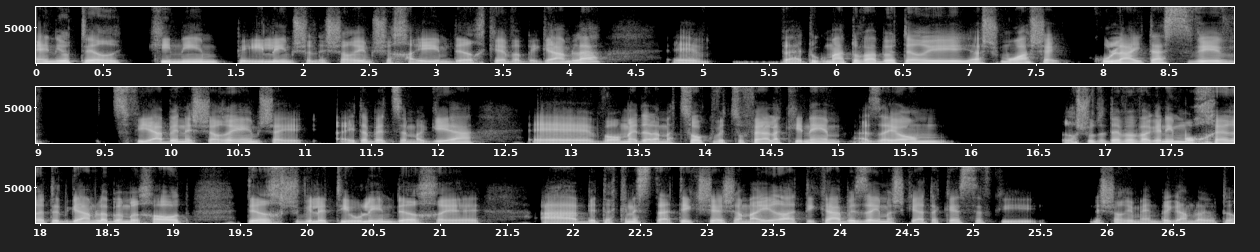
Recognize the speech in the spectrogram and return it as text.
אין יותר קינים פעילים של נשרים שחיים דרך קבע בגמלה, uh, והדוגמה הטובה ביותר היא השמורה שכולה הייתה סביב צפייה בנשרים, שהיית בעצם מגיע אה, ועומד על המצוק וצופה על הקינים, אז היום רשות הטבע והגנים מוכרת את גמלה במרכאות דרך שבילי טיולים, דרך אה, בית הכנסת העתיק שיש שם, העיר העתיקה, בזה היא משקיעה את הכסף, כי נשרים אין בגמלה יותר.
